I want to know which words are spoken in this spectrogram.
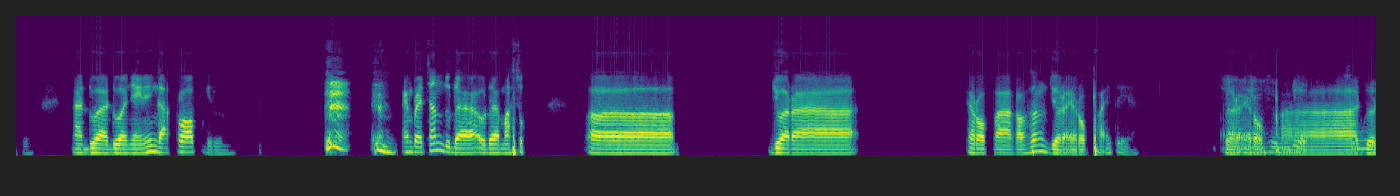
gitu. Nah, dua-duanya ini nggak klop gitu. Emre Can udah udah masuk uh, juara Eropa kalau salah juara Eropa itu ya juara uh, Eropa dua,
